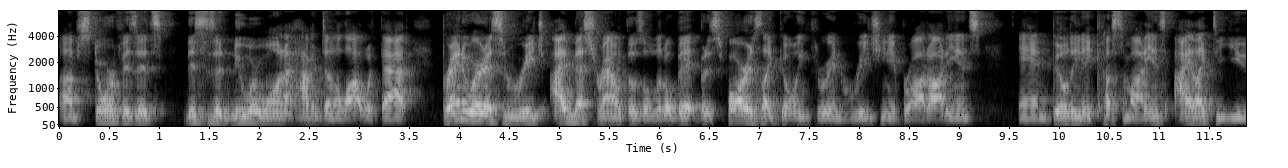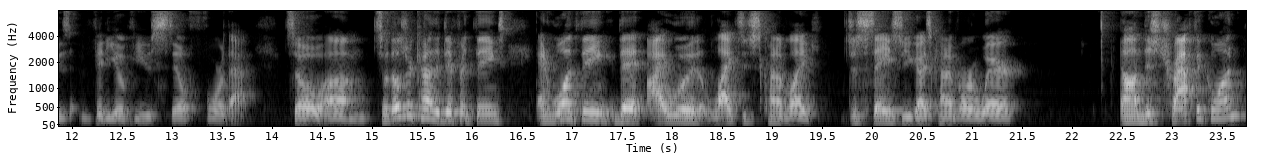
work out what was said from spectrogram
Um, store visits this is a newer one I haven't done a lot with that brand awareness and reach I've messed around with those a little bit but as far as like going through and reaching a broad audience and building a custom audience I like to use video views still for that. So um, so those are kind of the different things. And one thing that I would like to just kind of like just say so you guys kind of are aware um, this traffic one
